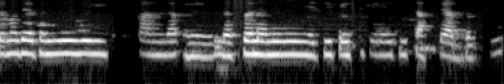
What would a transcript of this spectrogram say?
त्याच्यामध्ये आता मी कांदा हे लसण आणि याची पेस्ट केली ती टाकते अद्रकची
